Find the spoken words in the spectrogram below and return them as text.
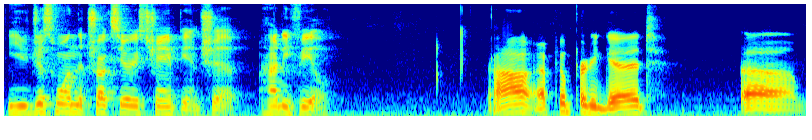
you just won the Truck Series championship. How do you feel? oh, I feel pretty good. Um,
